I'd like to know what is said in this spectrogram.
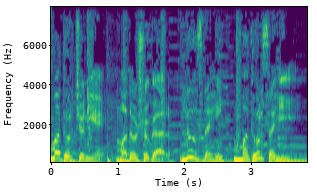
मधुर चुनिए। मधुर शुगर लूज नहीं मधुर सही।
